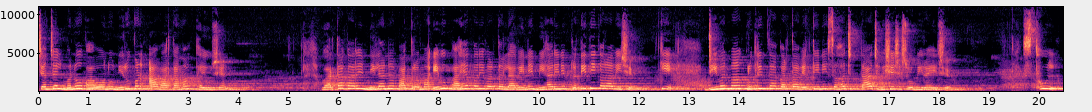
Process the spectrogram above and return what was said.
ચંચલ મનોભાવોનું નિરૂપણ આ વાર્તામાં થયું છે. વાર્તાકારે નીલાના પાત્રમાં એવું બાહ્ય પરિવર્તન લાવીને બિહારીને પ્રતીતિ કરાવી છે કે જીવનમાં કૃત્રિમતા કરતા વ્યક્તિની સહજતા જ વિશેષ શોભી રહે છે. સ્થૂલ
